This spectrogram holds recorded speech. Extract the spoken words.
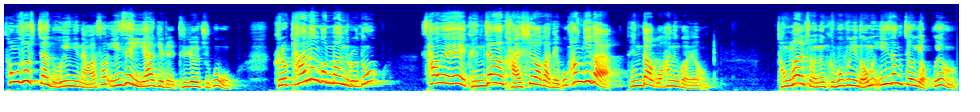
성소수자 노인이 나와서 인생 이야기를 들려주고 그렇게 하는 것만으로도 사회에 굉장한 가시화가 되고 환기가 된다고 하는 거예요. 정말 저는 그 부분이 너무 인상적이었고요.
